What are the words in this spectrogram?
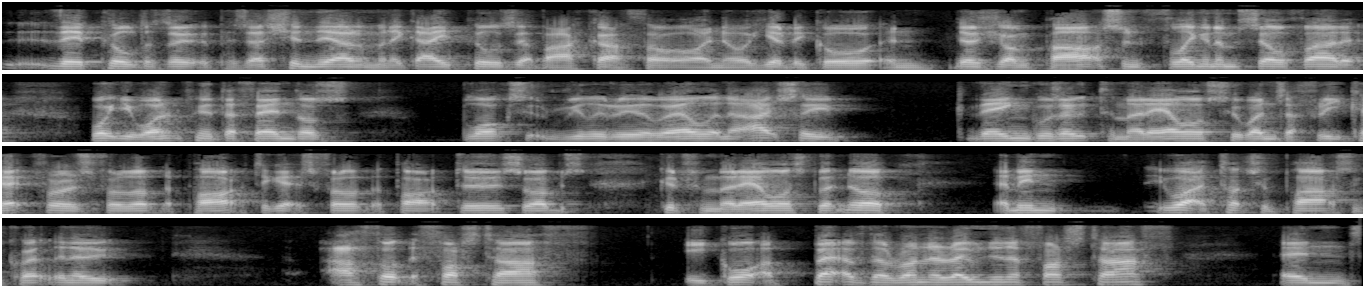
they pulled us out of position there, and when a guy pulls it back, I thought, oh no, here we go. And there's young Patterson flinging himself at it. What you want from your defenders blocks it really, really well, and it actually then goes out to Morelos, who wins a free kick for us for up the park to get us for up the park too. So it was good for Morelos. But no, I mean, you want to touch on Patterson quickly now. I thought the first half he got a bit of the run around in the first half, and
